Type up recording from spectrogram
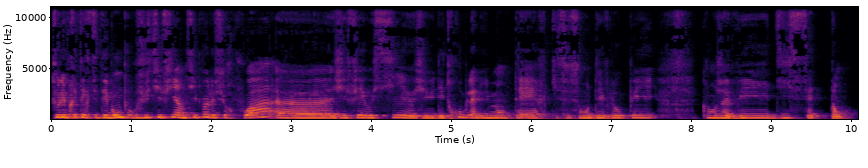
Tous les prétextes étaient bons pour justifier un petit peu le surpoids. J'ai fait aussi, j'ai eu des troubles alimentaires qui se sont développés quand j'avais 17 ans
